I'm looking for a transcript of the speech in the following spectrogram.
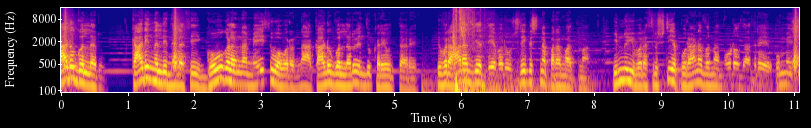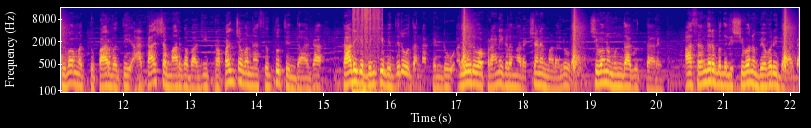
ಕಾಡುಗೊಲ್ಲರು. ಕಾಡಿನಲ್ಲಿ ನೆಲೆಸಿ ಗೋವುಗಳನ್ನು ಮೇಯಿಸುವವರನ್ನ ಕಾಡುಗೊಲ್ಲರು ಎಂದು ಕರೆಯುತ್ತಾರೆ. ಇವರ ಆರಾಧ್ಯ ದೇವರು ಶ್ರೀಕೃಷ್ಣ ಪರಮಾತ್ಮ. ಇನ್ನು ಇವರ ಸೃಷ್ಟಿಯ ಪುರಾಣವನ್ನು ನೋಡೋದಾದರೆ ಒಮ್ಮೆ ಶಿವ ಮತ್ತು ಪಾರ್ವತಿ ಆಕಾಶ ಮಾರ್ಗವಾಗಿ ಪ್ರಪಂಚವನ್ನ ಸುತ್ತುತ್ತಿದ್ದಾಗ ಕಾಡಿಗೆ ಬೆಂಕಿ ಬಿದ್ದಿರುವುದನ್ನ ಕಂಡು ಅಲ್ಲಿರುವ ಪ್ರಾಣಿಗಳನ್ನು ರಕ್ಷಣೆ ಮಾಡಲು ಶಿವನು ಮುಂದಾಗುತ್ತಾರೆ. ಆ ಸಂದರ್ಭದಲ್ಲಿ ಶಿವನು ಬೆವರಿದಾಗ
